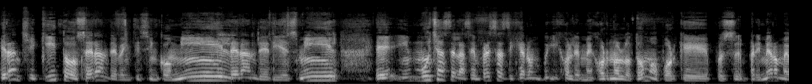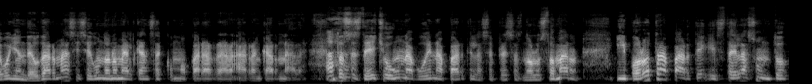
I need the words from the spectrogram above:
eran chiquitos, eran de 25 mil, eran de 10 mil, eh, y muchas de las empresas dijeron, híjole, mejor no lo tomo porque pues primero me voy a endeudar más y segundo no me alcanza como para arra- arrancar nada. Entonces, de hecho, una buena parte de las empresas no los tomaron. Y por otra parte está el asunto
